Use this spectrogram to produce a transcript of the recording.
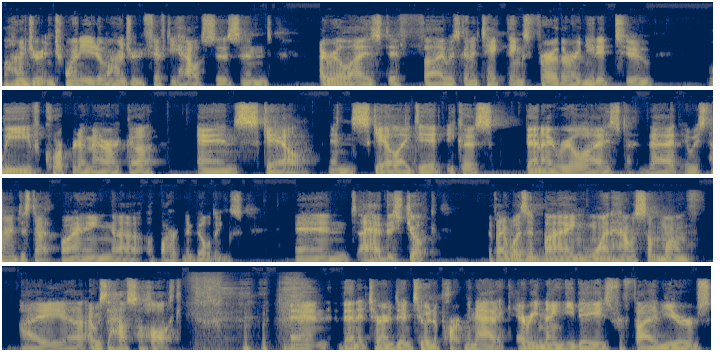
120 to 150 houses. And I realized if I was going to take things further, I needed to leave corporate America and scale. And scale I did because then I realized that it was time to start buying uh, apartment buildings. And I had this joke if I wasn't buying one house a month, I, uh, I was a houseaholic. and then it turned into an apartment addict. Every 90 days for five years,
